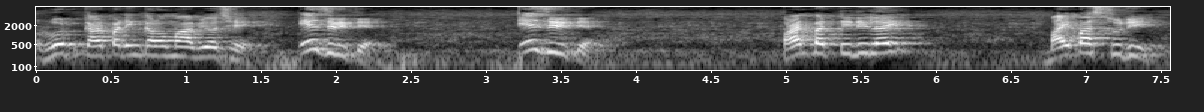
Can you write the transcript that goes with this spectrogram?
રોડ કાર્પેટિંગ કરવામાં આવ્યો છે, એ જ રીતે, એ જ રીતે પાંચ બત્તીથી લઈ બાયપાસ સુધી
